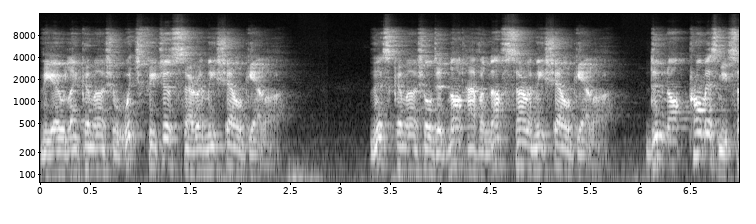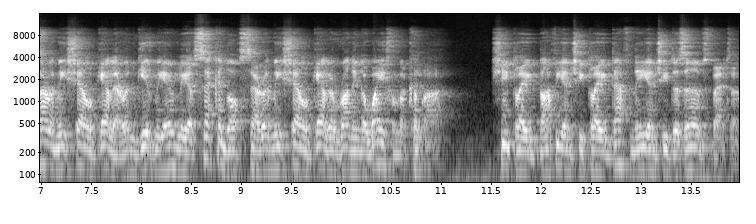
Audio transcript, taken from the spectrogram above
the Olay commercial which features Sarah Michelle Gellar. This commercial did not have enough Sarah Michelle Gellar. Do not promise me Sarah Michelle Gellar and give me only a second of Sarah Michelle Gellar running away from a killer. She played Buffy and she played Daphne and she deserves better.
